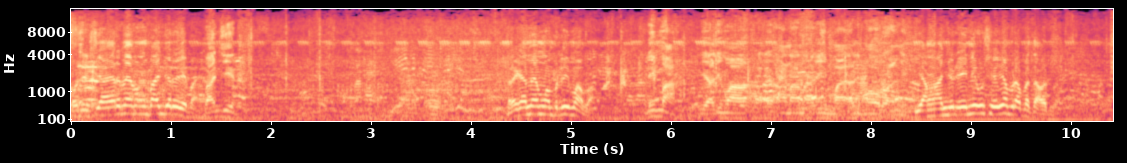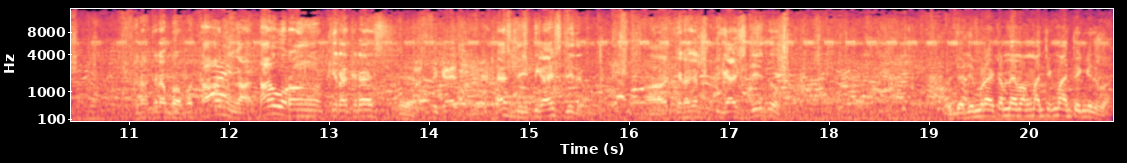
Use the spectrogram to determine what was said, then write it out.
Kondisi air memang banjir ya Pak? Banjir. Mereka memang berlima Pak? Lima, ya lima anak-anak lima, lima orang ini. Yang hanyut ini usianya berapa tahun Pak? Kira-kira berapa tahun nggak tahu orang kira-kira Iya. SD, tiga SD itu. Ah, kira-kira tiga SD itu Jadi mereka memang mancing-mancing gitu Pak?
